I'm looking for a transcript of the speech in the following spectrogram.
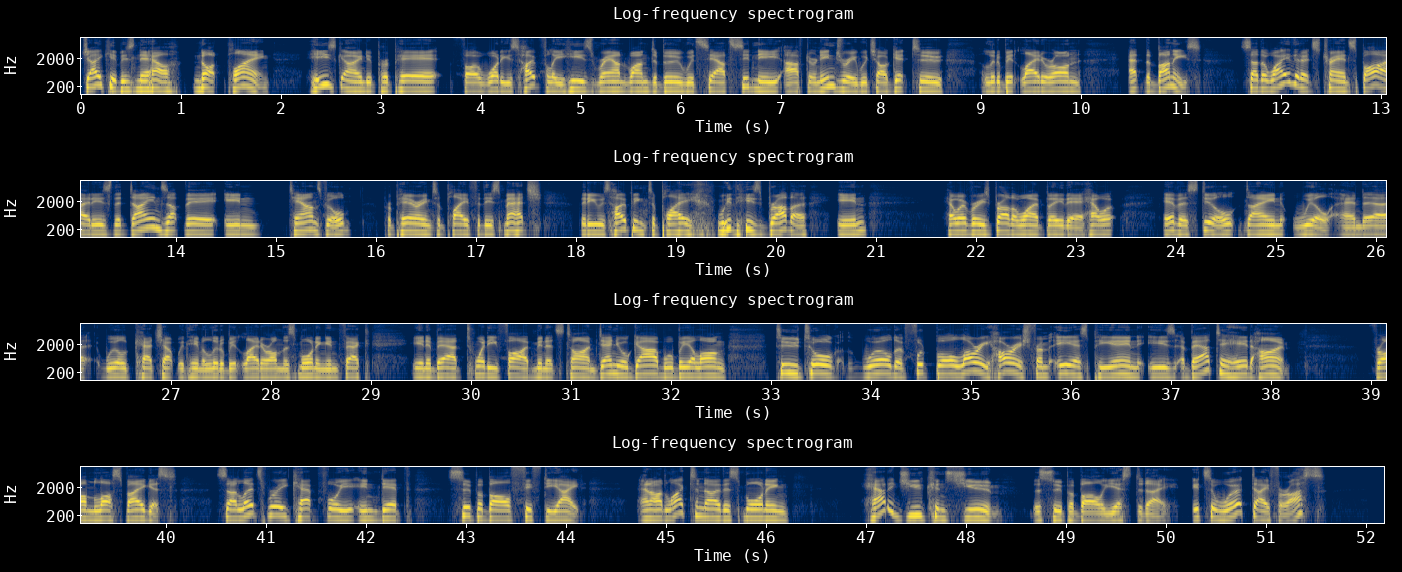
Jacob is now not playing. He's going to prepare for what is hopefully his round one debut with South Sydney after an injury, which I'll get to a little bit later on at the Bunnies. So the way that it's transpired is that Dane's up there in Townsville preparing to play for this match that he was hoping to play with his brother in. However, his brother won't be there. However, still, Dane will. And uh, we'll catch up with him a little bit later on this morning. In fact, in about 25 minutes' time. Daniel Garb will be along to talk world of football. Laurie Horish from ESPN is about to head home from Las Vegas. So let's recap for you in depth Super Bowl 58. And I'd like to know this morning how did you consume the Super Bowl yesterday? It's a work day for us,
